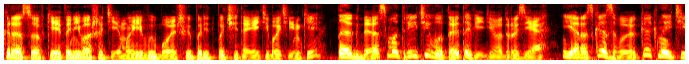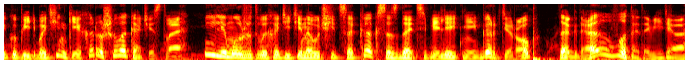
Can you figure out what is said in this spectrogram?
Кроссовки это не ваша тема и вы больше предпочитаете ботинки? Тогда смотрите вот это видео, друзья. Я рассказываю, как найти и купить ботинки хорошего качества. Или может вы хотите научиться, как создать себе летний гардероб? Тогда вот это видео.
